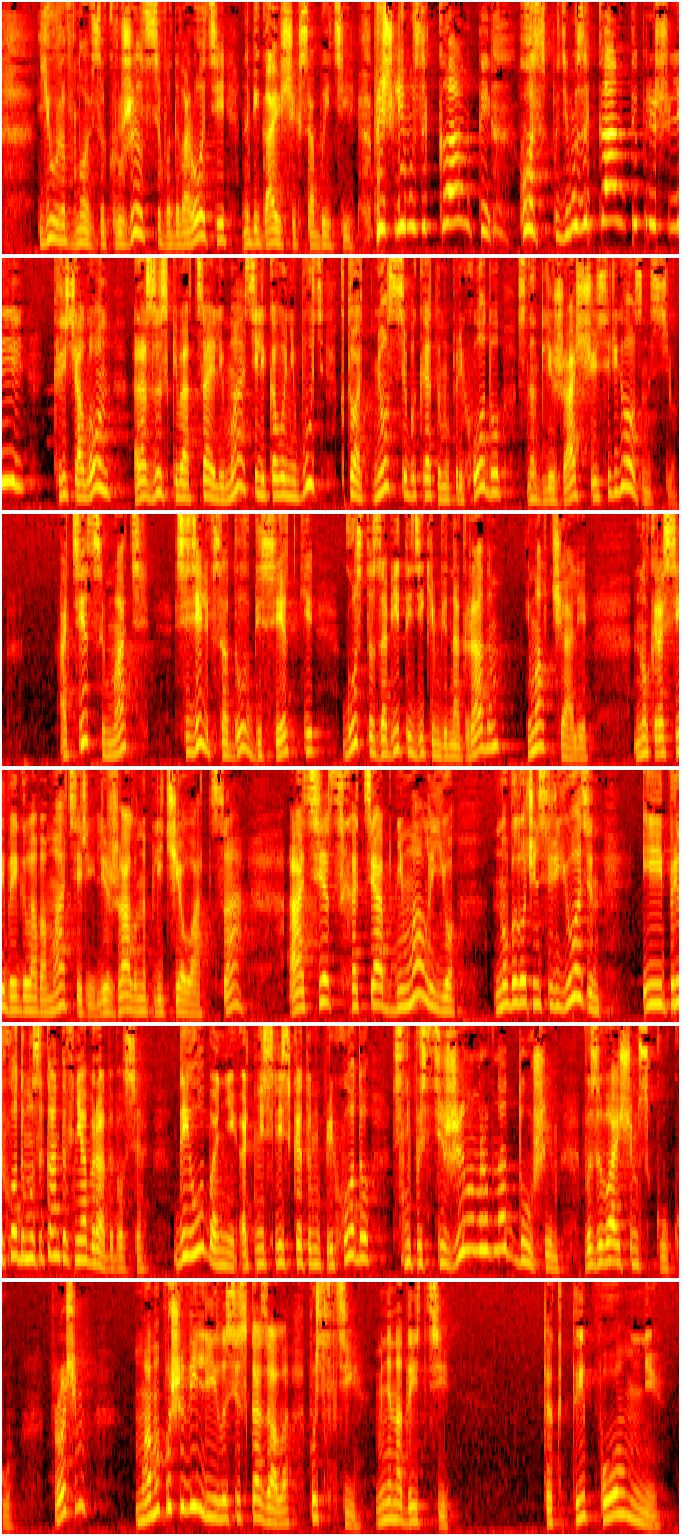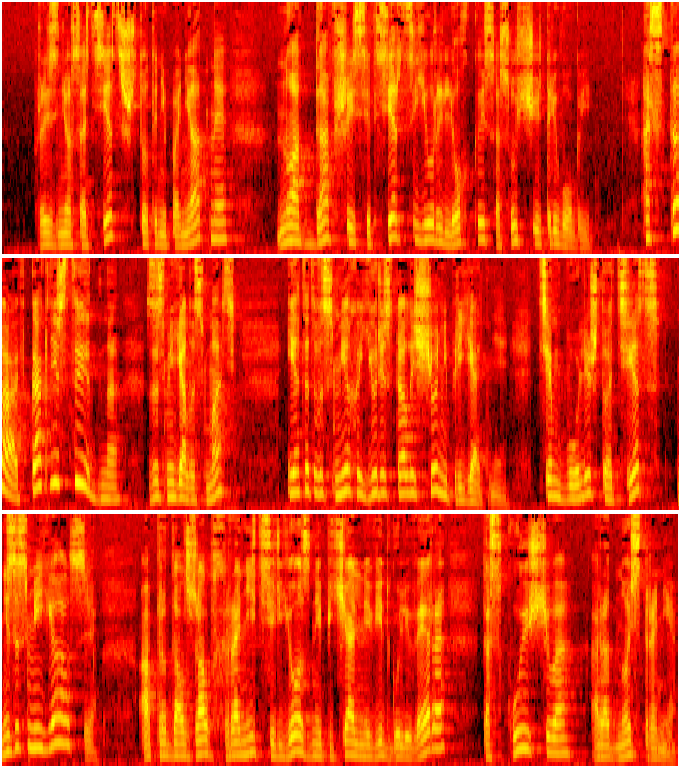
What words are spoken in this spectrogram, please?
Юра вновь закружился в водовороте набегающих событий. «Пришли музыканты! Господи, музыканты пришли!» кричал он, разыскивая отца или мать, или кого-нибудь, кто отнесся бы к этому приходу с надлежащей серьезностью – Отец и мать сидели в саду в беседке, густо завитой диким виноградом, и молчали. Но красивая голова матери лежала на плече у отца, а отец хотя обнимал ее, но был очень серьезен и приходу музыкантов не обрадовался. Да и оба они отнеслись к этому приходу с непостижимым равнодушием, вызывающим скуку. Впрочем, Мама пошевелилась и сказала, «Пусти, мне надо идти». «Так ты помни», – произнес отец что-то непонятное, но отдавшееся в сердце Юры легкой сосущей тревогой. «Оставь, как не стыдно!» – засмеялась мать, и от этого смеха Юре стало еще неприятнее, тем более, что отец не засмеялся – а продолжал хранить серьезный печальный вид Гулливера, тоскующего о родной стране.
